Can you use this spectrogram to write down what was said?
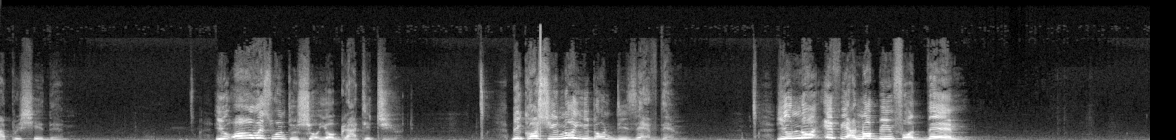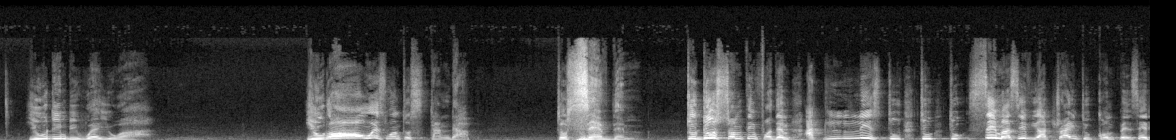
appreciate them. You always want to show your gratitude because you know you don't deserve them. You know, if you are not being for them, you wouldn't be where you are. You would always want to stand up to serve them, to do something for them, at least to, to, to seem as if you are trying to compensate.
